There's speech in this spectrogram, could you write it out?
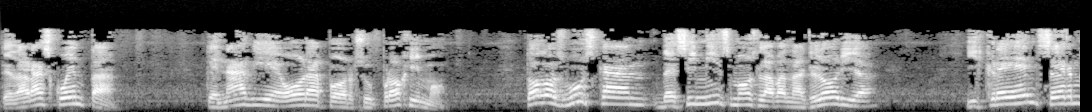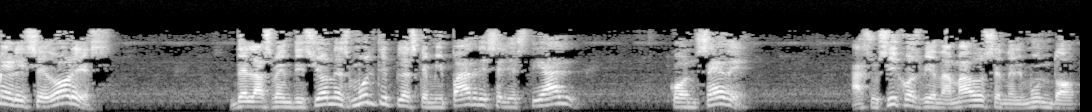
Te darás cuenta que nadie ora por su prójimo todos buscan de sí mismos la vanagloria y creen ser merecedores de las bendiciones múltiples que mi Padre Celestial concede a sus hijos bien amados en el mundo,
